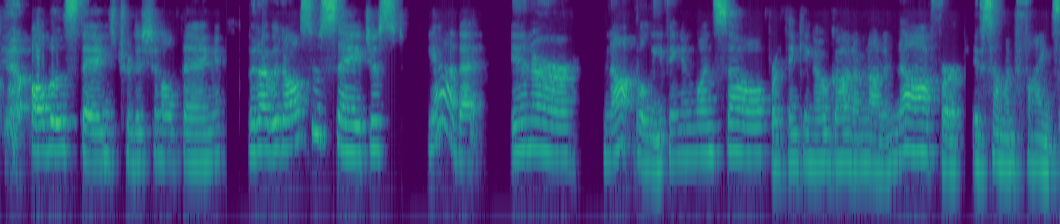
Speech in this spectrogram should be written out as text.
all those things, traditional thing. But I would also say, just, yeah, that inner not believing in oneself or thinking, oh God, I'm not enough, or if someone finds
